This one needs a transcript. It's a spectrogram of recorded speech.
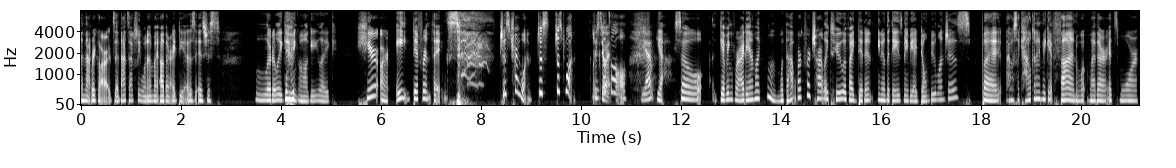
in that regards, and that's actually one of my other ideas is just literally giving Augie like, here are eight different things. just try one. Just just one. Like Just do that's it. all. Yep. Yeah. So giving variety, I'm like, hmm, would that work for Charlie too? If I didn't, you know, the days maybe I don't do lunches, but I was like, how can I make it fun? Whether it's more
